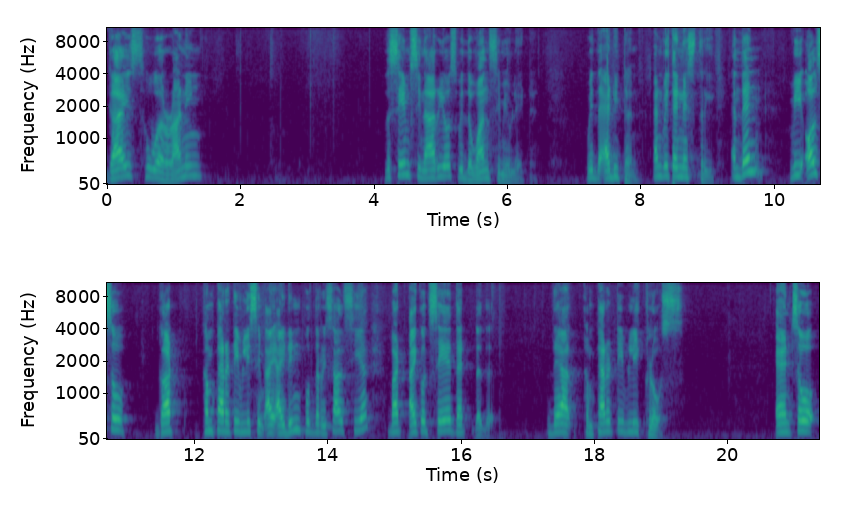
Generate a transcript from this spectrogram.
guys who were running the same scenarios with the one simulator with the Adyton and with NS3 and then we also got comparatively I, I did not put the results here, but I could say that the, the, they are comparatively close. And so,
